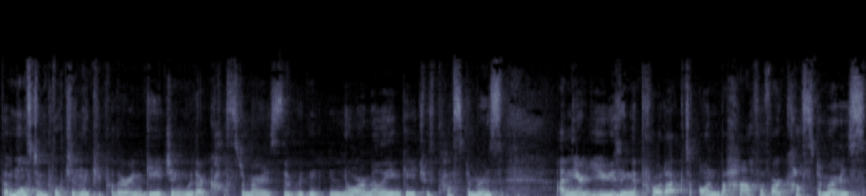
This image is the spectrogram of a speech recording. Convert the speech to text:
But most importantly, people are engaging with our customers that wouldn't normally engage with customers and they're using the product on behalf of our customers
